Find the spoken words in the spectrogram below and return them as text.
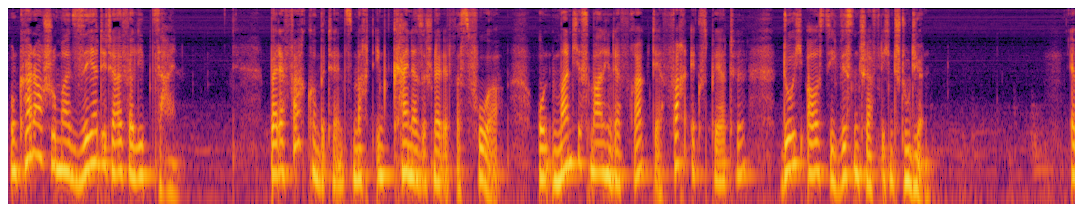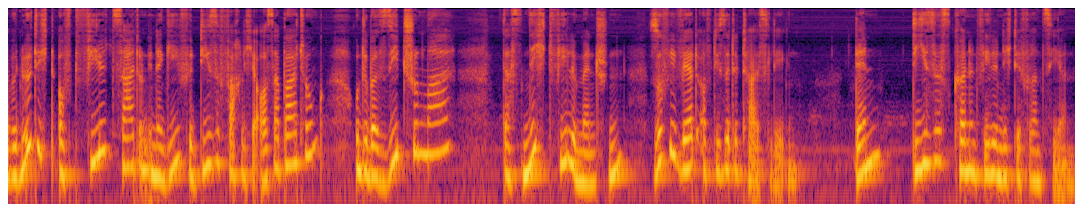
und kann auch schon mal sehr detailverliebt sein. Bei der Fachkompetenz macht ihm keiner so schnell etwas vor und manches Mal hinterfragt der Fachexperte durchaus die wissenschaftlichen Studien. Er benötigt oft viel Zeit und Energie für diese fachliche Ausarbeitung und übersieht schon mal, dass nicht viele Menschen so viel Wert auf diese Details legen. Denn dieses können viele nicht differenzieren.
